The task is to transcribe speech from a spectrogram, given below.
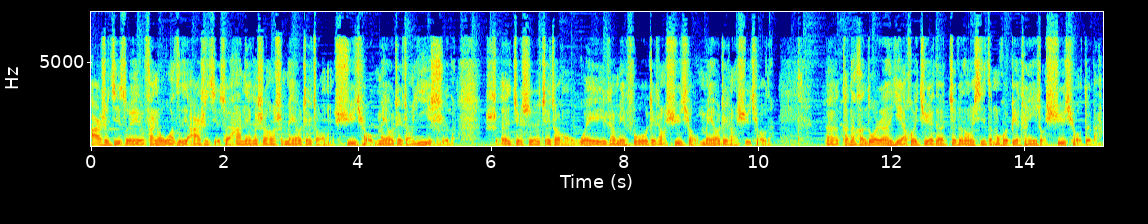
二十几岁，反正我自己二十几岁哈，那个时候是没有这种需求，没有这种意识的，是呃，就是这种为人民服务这种需求，没有这种需求的。嗯，可能很多人也会觉得这个东西怎么会变成一种需求，对吧？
